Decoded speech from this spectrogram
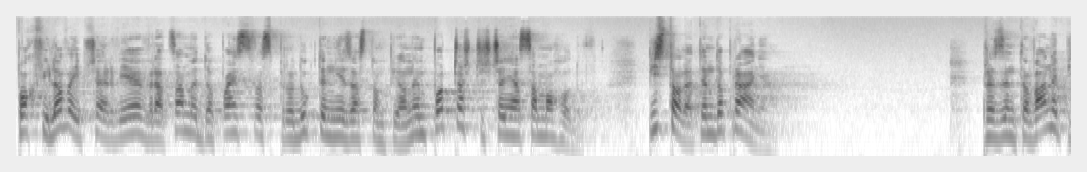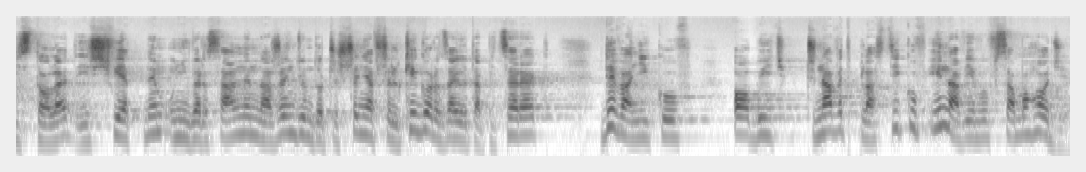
Po chwilowej przerwie wracamy do Państwa z produktem niezastąpionym podczas czyszczenia samochodów pistoletem do prania. Prezentowany pistolet jest świetnym, uniwersalnym narzędziem do czyszczenia wszelkiego rodzaju tapicerek, dywaników, obić czy nawet plastików i nawiewów w samochodzie.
